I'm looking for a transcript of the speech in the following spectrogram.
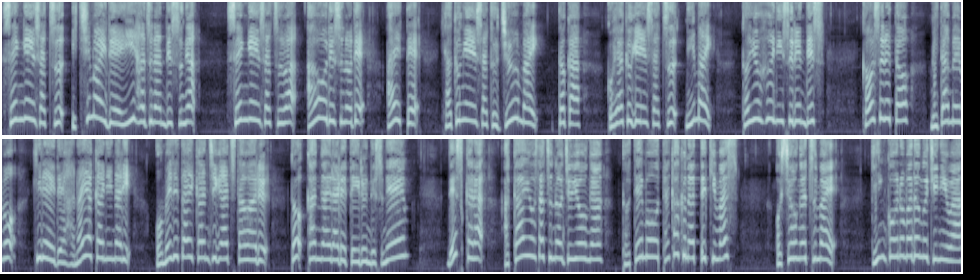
千元札1枚でいいはずなんですが、千元札は青ですので、あえて100元札10枚とか500元札2枚という風にするんです。こうすると見た目も綺麗で華やかになり、おめでたい感じが伝わると考えられているんですね。ですから赤いお札の需要がとても高くなってきます。お正月前、銀行の窓口には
